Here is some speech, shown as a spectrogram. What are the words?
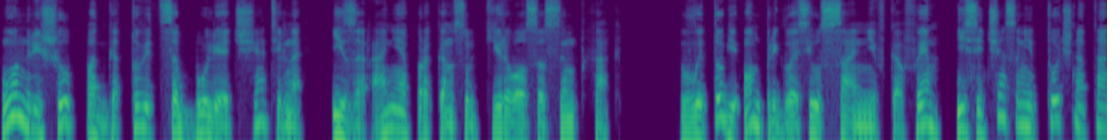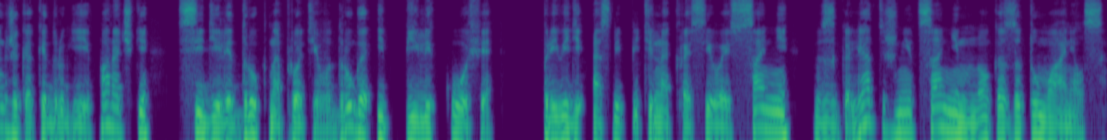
он решил подготовиться более тщательно и заранее проконсультировался с Эндхак. В итоге он пригласил Санни в кафе, и сейчас они точно так же, как и другие парочки, сидели друг напротив друга и пили кофе. При виде ослепительно красивой Санни взгляд жнеца немного затуманился.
